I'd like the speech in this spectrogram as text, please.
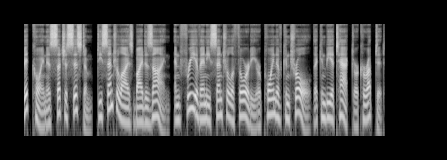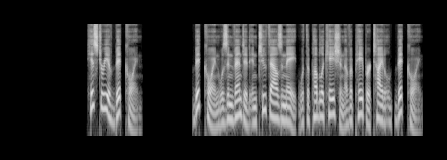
Bitcoin is such a system, decentralized by design, and free of any central authority or point of control that can be attacked or corrupted. History of Bitcoin Bitcoin was invented in 2008 with the publication of a paper titled Bitcoin,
